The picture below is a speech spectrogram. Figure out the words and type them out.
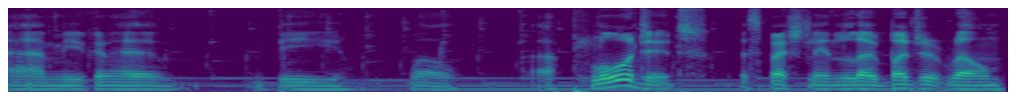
um, you're going to be, well, applauded, especially in the low budget realm,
